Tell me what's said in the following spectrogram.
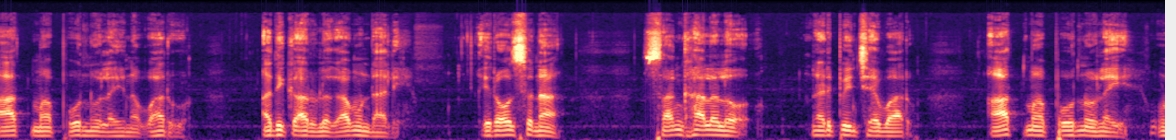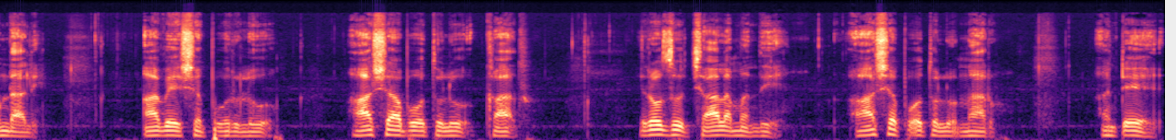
ఆత్మపూర్ణులైన వారు అధికారులుగా ఉండాలి. ఈ రోజున సంఘాలలో నడిపించేవారు ఆత్మపూర్ణులై ఉండాలి. ఆవేశపూరులు ఆశాపోతులు కారు. ఈరోజు చాలామంది ఆశపోతులు ఉన్నారు అంటే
